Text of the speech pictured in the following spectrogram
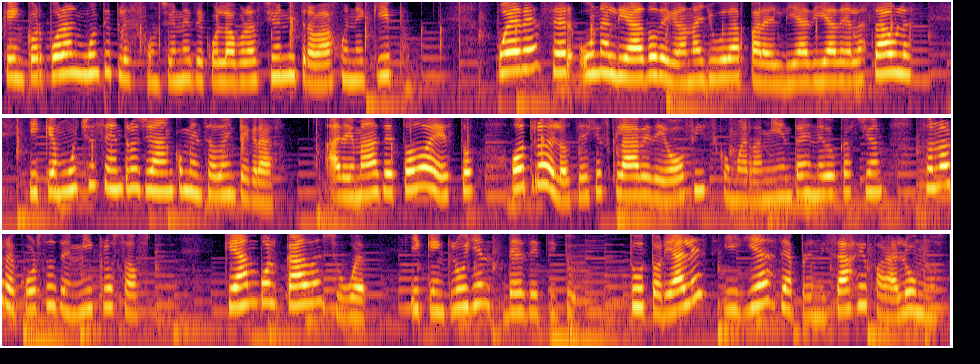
que incorporan múltiples funciones de colaboración y trabajo en equipo. Pueden ser un aliado de gran ayuda para el día a día de las aulas y que muchos centros ya han comenzado a integrar. Además de todo esto, otro de los ejes clave de Office como herramienta en educación son los recursos de Microsoft que han volcado en su web y que incluyen desde tutoriales y guías de aprendizaje para alumnos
